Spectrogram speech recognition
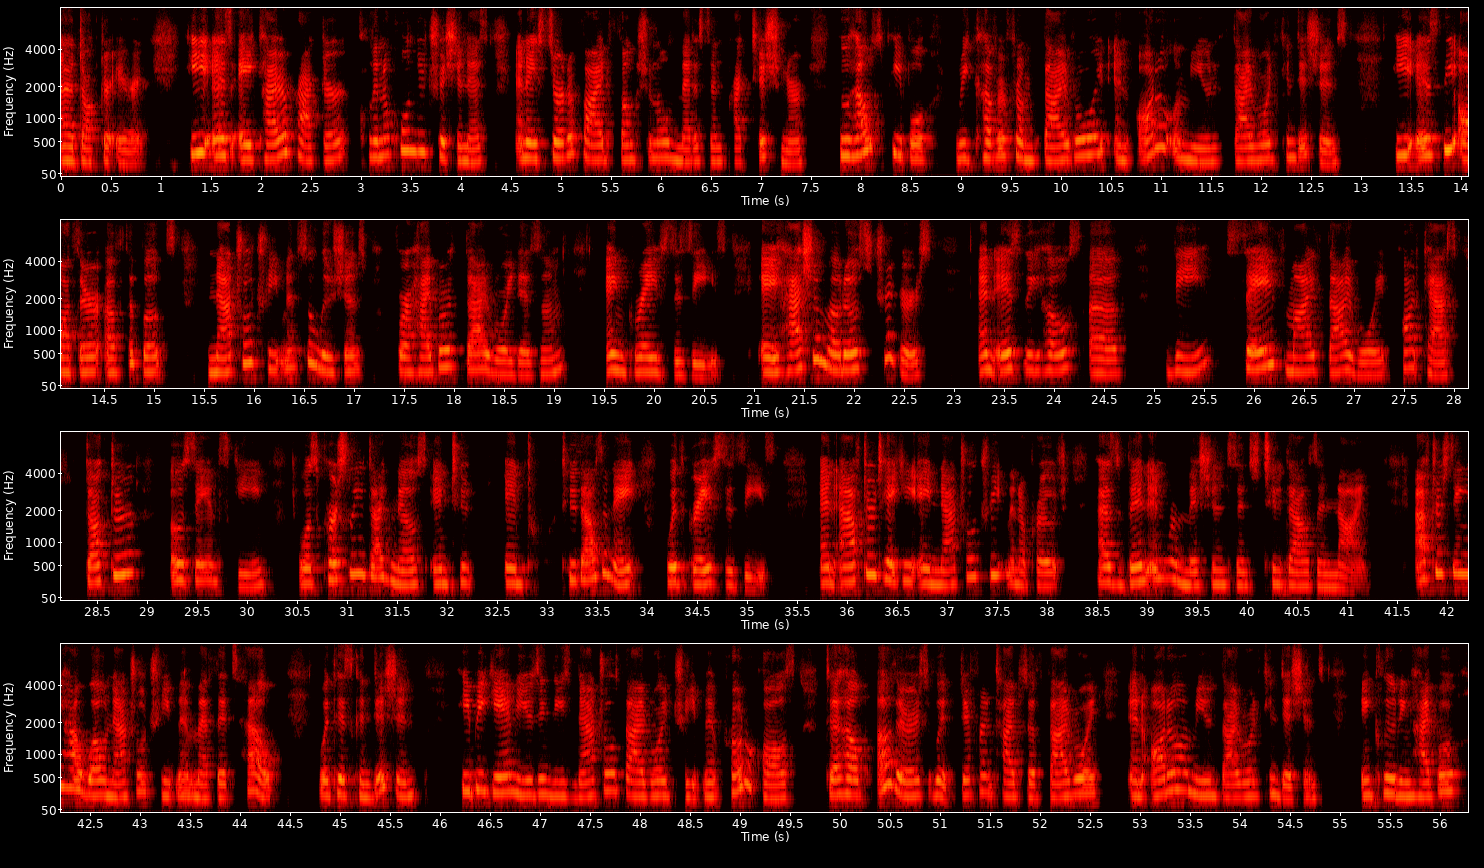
uh, Dr. Eric. He is a chiropractor, clinical nutritionist, and a certified functional medicine practitioner who helps people recover from thyroid and autoimmune thyroid conditions. He is the author of the books Natural Treatment Solutions for Hyperthyroidism and Graves' Disease, a Hashimoto's Triggers, and is the host of the Save My Thyroid podcast. Dr. Osansky was personally diagnosed in, two, in 2008 with Graves' disease, and after taking a natural treatment approach, has been in remission since 2009. After seeing how well natural treatment methods help with his condition, he began using these natural thyroid treatment protocols to help others with different types of thyroid and autoimmune thyroid conditions, including hypo,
